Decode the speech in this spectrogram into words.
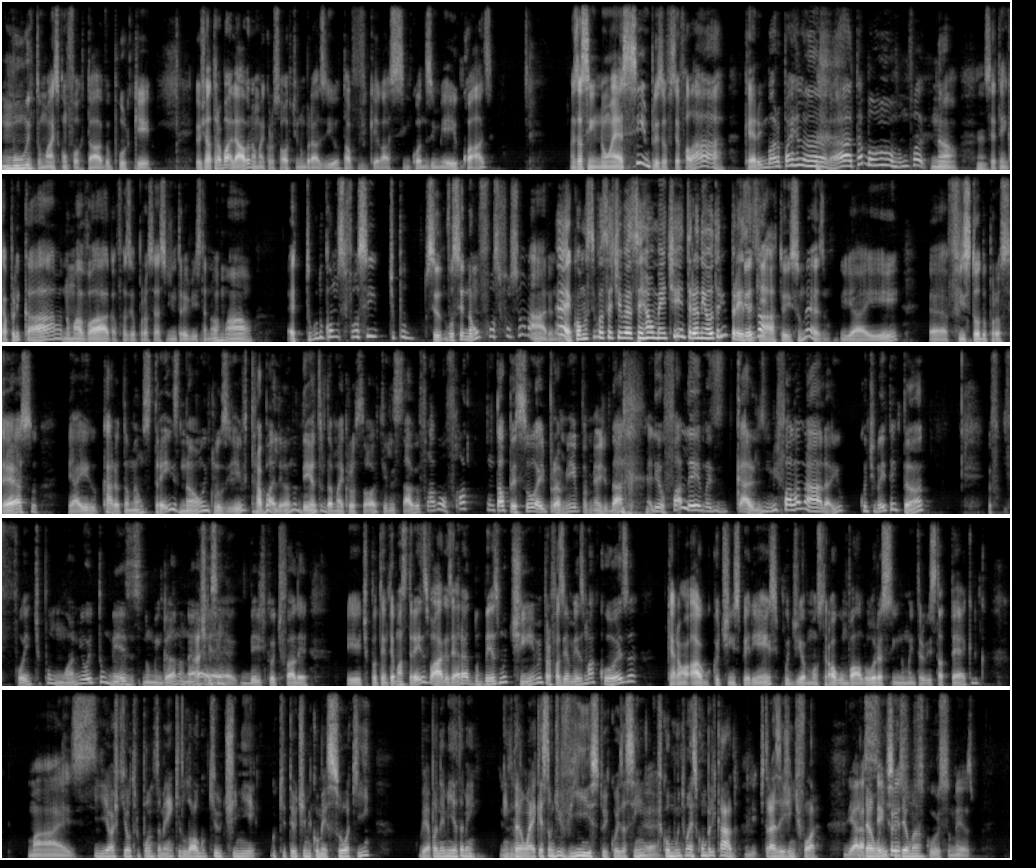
muito mais confortável, porque eu já trabalhava na Microsoft no Brasil, tava, fiquei lá cinco anos e meio, quase. Mas assim, não é simples você falar, ah, quero ir embora para Irlanda, ah, tá bom, vamos fazer. Não, Hum. você tem que aplicar numa vaga, fazer o processo de entrevista normal. É tudo como se fosse, tipo, se você não fosse funcionário, né? É, como se você estivesse realmente entrando em outra empresa aqui. Exato, é isso mesmo. E aí, é, fiz todo o processo. E aí, cara, eu tomei uns três não, inclusive, trabalhando dentro da Microsoft, eles sabem. Eu falava, ô, fala com tal pessoa aí pra mim, pra me ajudar. Aí eu falei, mas, cara, eles não me falam nada. Aí eu continuei tentando. Foi tipo um ano e oito meses, se não me engano, né? Acho que sim. Desde que eu te falei. E, tipo, eu tentei umas três vagas. Era do mesmo time pra fazer a mesma coisa que era algo que eu tinha experiência, podia mostrar algum valor assim numa entrevista técnica, mas E eu acho que outro ponto também é que logo que o time, que o teu time começou aqui, veio a pandemia também. Então é questão de visto e coisa assim, É. ficou muito mais complicado E- de trazer gente fora. E era então, isso sempre esse uma- discurso mesmo.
